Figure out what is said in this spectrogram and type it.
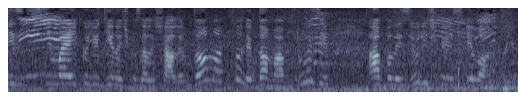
із сімейкою. Діночку залишали вдома. Ну не вдома, а в друзів. А були з Юлічкою з Ілонкою.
